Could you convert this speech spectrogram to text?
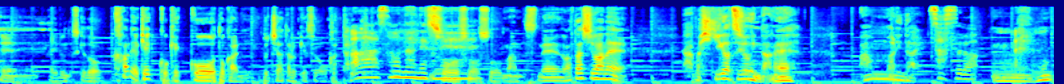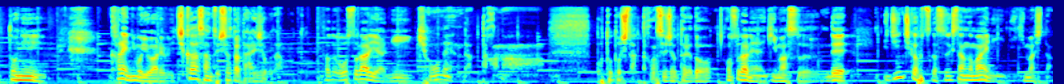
えー、がいるんですけど彼は結構結構とかにぶち当たるケースが多かったり。ああそうなんですそうねそうそうなんですね。私はねやっぱ引きが強いんだね。あんまりない。さすが。うん本当に彼にも言われる。市川さんと一緒だったら大丈夫だろうと。例えばオーストラリアに去年だったかな。一昨年だったか忘れちゃったけどオーストラリアに行きます。で1日か2日鈴木さんが前に行きました。あ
